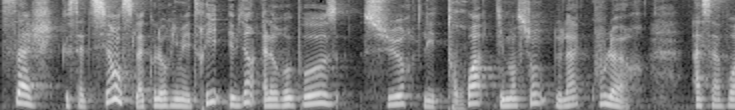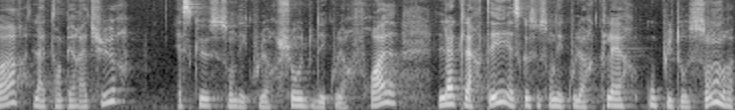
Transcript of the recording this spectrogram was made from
Sache que cette science, la colorimétrie, eh bien, elle repose sur les trois dimensions de la couleur, à savoir la température, est-ce que ce sont des couleurs chaudes ou des couleurs froides? La clarté, est-ce que ce sont des couleurs claires ou plutôt sombres?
